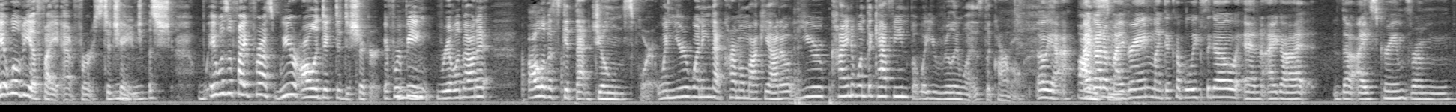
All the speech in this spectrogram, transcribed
It will be a fight at first to change. Mm-hmm. It was a fight for us. We are all addicted to sugar. If we're Mm-hmm. being real about it, all of us get that Jones for it. When you're wanting that caramel macchiato, you kind of want the caffeine, but what you really want is the caramel. Oh, yeah. I got a migraine like a couple weeks ago, and I got the ice cream from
